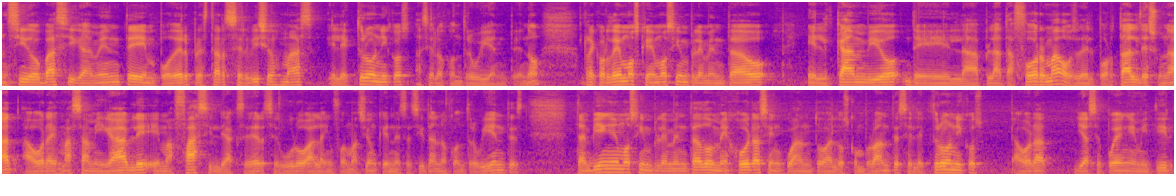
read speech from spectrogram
han sido básicamente en poder prestar servicios más electrónicos hacia los contribuyentes. ¿no? Recordemos que hemos implementado el cambio de la plataforma o del portal de SUNAT, ahora es más amigable, es más fácil de acceder seguro a la información que necesitan los contribuyentes. También hemos implementado mejoras en cuanto a los comprobantes electrónicos, ahora ya se pueden emitir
